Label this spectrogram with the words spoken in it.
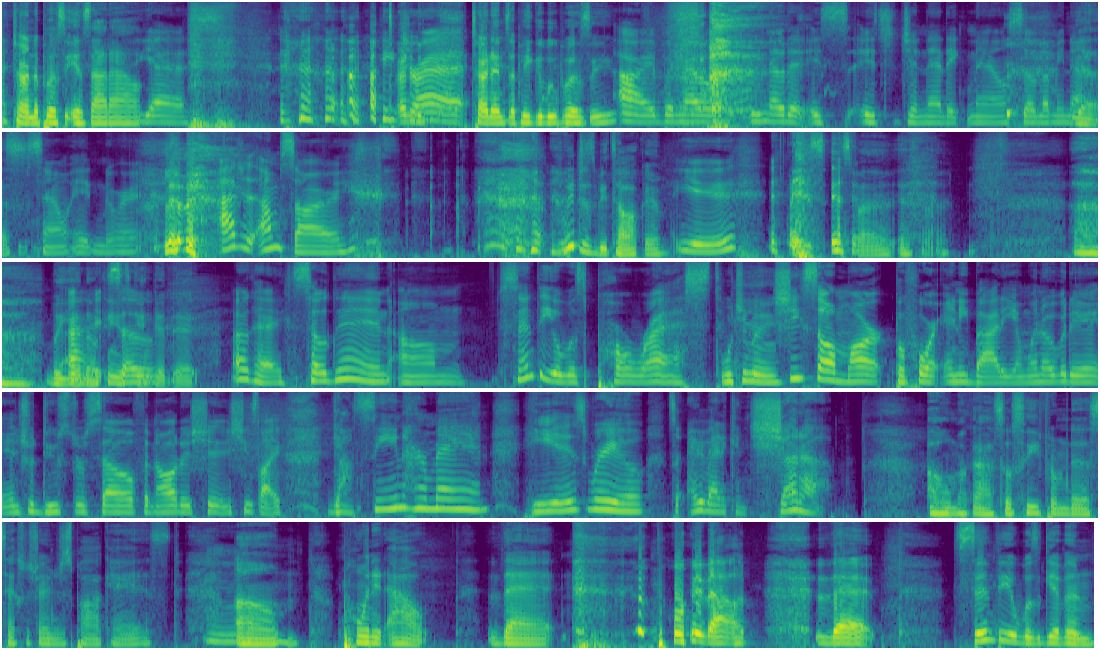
turn the pussy inside out, yes, he turn, tried. turn into peekaboo pussy. All right, but no, we know that it's it's genetic now. So let me not Yes. sound ignorant. I just I'm sorry. we just be talking. Yeah. It's it's fine. It's fine. but yeah, no, Alright, Kenya's so- getting good dick. Okay. So then, um, Cynthia was pressed. What you mean? She saw Marc before anybody and went over there and introduced herself and all this shit. And she's like, Y'all seen her man? He is real. So everybody can shut up. Oh my god! So see from the Sexual Strangers podcast, Mm-hmm. um, pointed out that pointed out that Cynthia was given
